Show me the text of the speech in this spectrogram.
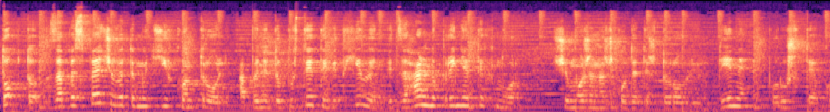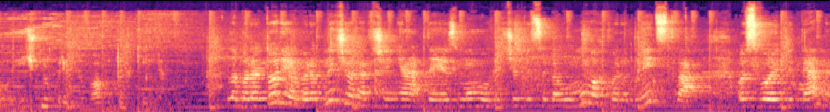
тобто забезпечуватимуть їх контроль, аби не допустити відхилень від загальноприйнятих норм, що може нашкодити здоров'ю людини, порушити екологічну рівновагу довкілля. Лабораторія виробничого навчання дає змогу відчути себе в умовах виробництва, освоїти теми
